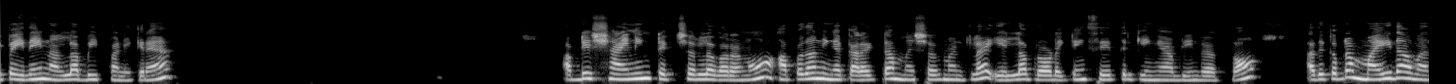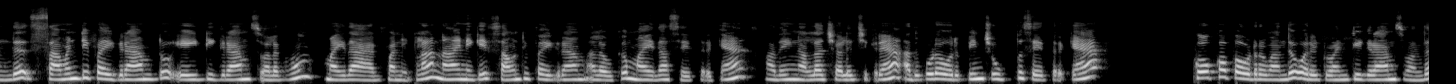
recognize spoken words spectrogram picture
இப்போ இதையும் நல்லா பீட் பண்ணிக்கிறேன். அப்படியே ஷைனிங் டெக்ஸ்சரில் வரணும். அப்போ தான் நீங்கள் கரெக்டாக மெஷர்மெண்ட்டில் எல்லா ப்ராடக்ட்டையும் சேர்த்துருக்கீங்க அப்படின்ற அர்த்தம். அதுக்கப்புறம் மைதா வந்து seventy five gram to eighty grams வரைக்கும் மைதா ஆட் பண்ணிக்கலாம். நான் இன்னைக்கு செவன்டி ஃபைவ் கிராம் அளவுக்கு மைதா சேர்த்துருக்கேன். அதையும் நல்லா சளிச்சிக்கிறேன். அது கூட ஒரு பிஞ்ச் உப்பு சேர்த்துருக்கேன். கோகோ பவுடர் வந்து ஒரு டுவெண்ட்டி கிராம்ஸ் வந்து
